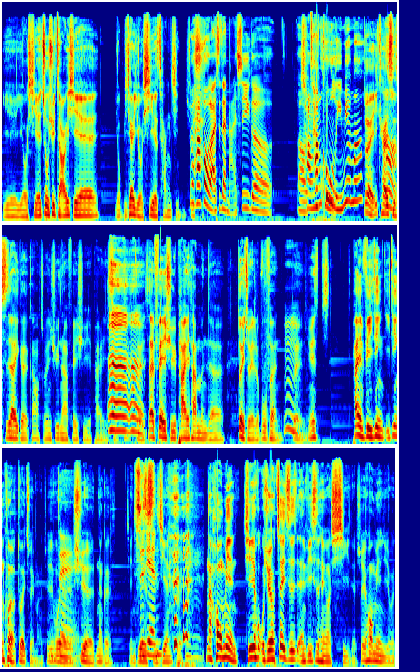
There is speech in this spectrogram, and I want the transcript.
也有协助去找一些有比较有戏的场景。所以他后来是在哪里？是一个呃仓仓库库。里面吗？对一开始嗯。是在一个刚好昨天去那废墟也拍了一次，嗯。嗯对，在废墟拍他们的对嘴的部分，嗯。对，因为拍 MV 一定一定会有对嘴嘛，就是为了续了那个剪辑的时间。对，那后面其实我觉得这支 MV 是很有戏的，所以后面有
